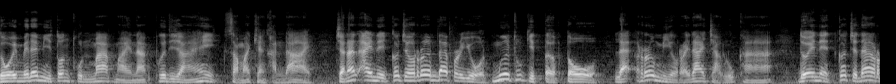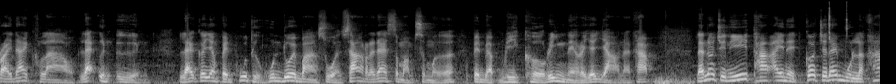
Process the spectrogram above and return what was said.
โดยไม่ได้มีต้นทุนมากมายนัก เพื่อที่จะให้สามารถแข่งขันได้ จากนั้น iNet ก็จะเริ่มได้ประโยชน์เมื่อธุรกิจเติบโต และเริ่มมีรายได้จากลูกค้า โดย iNet ก็จะได้รายได้คลาวและอื่น ๆ และก็ยังเป็นผู้ถือหุ้นด้วยบางส่วนสร้างรายได้สม่ำเสมอ เป็นแบบ recurring ในระยะยาวนะครับ และนอกจากนี้ทาง iNet ก็จะได้มูลค่า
